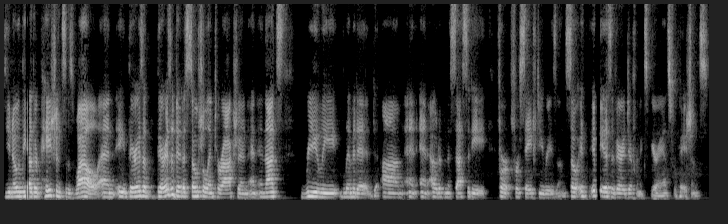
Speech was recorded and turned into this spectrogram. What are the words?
you know the other patients as well. And it, there is a there is a bit of social interaction and and that's really limited um, and and out of necessity for for safety reasons. So it, it is a very different experience for patients.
